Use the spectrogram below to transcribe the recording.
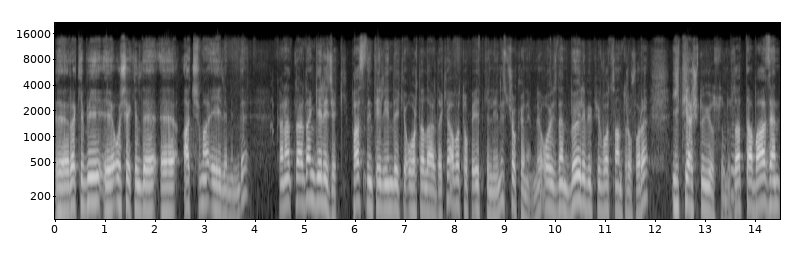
E, rakibi e, o şekilde e, açma eğiliminde kanatlardan gelecek pas niteliğindeki ortalardaki hava topu etkinliğiniz çok önemli. O yüzden böyle bir pivot santrofora ihtiyaç duyuyorsunuz. Hatta bazen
